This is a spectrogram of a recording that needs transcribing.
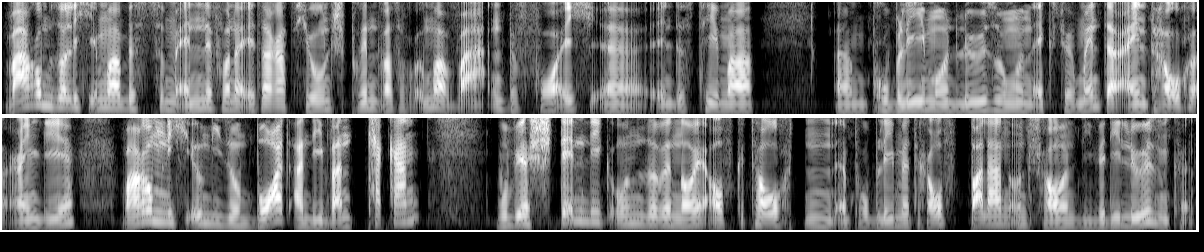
warum soll ich immer bis zum Ende von der Iteration, Sprint, was auch immer warten, bevor ich äh, in das Thema ähm, Probleme und Lösungen, Experimente eintauche, reingehe? Warum nicht irgendwie so ein Board an die Wand tackern? Wo wir ständig unsere neu aufgetauchten äh, Probleme draufballern und schauen, wie wir die lösen können.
